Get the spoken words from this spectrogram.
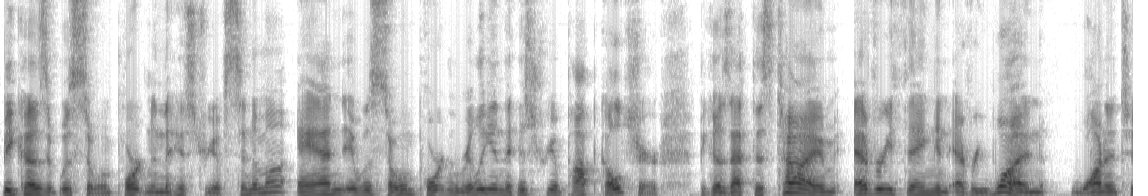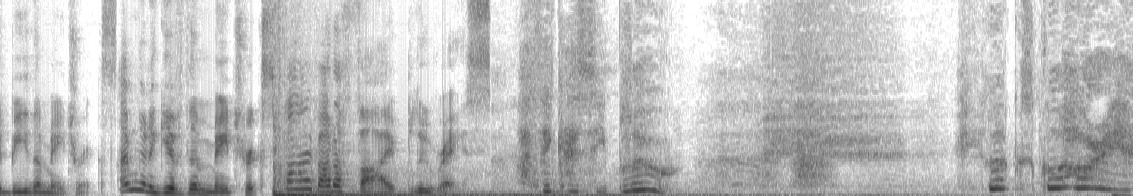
because it was so important in the history of cinema and it was so important really in the history of pop culture because at this time, everything and everyone wanted to be The Matrix. I'm going to give The Matrix 5 out of 5 Blu-rays. I think I see blue. Looks glorious.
